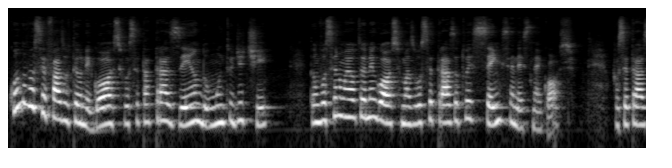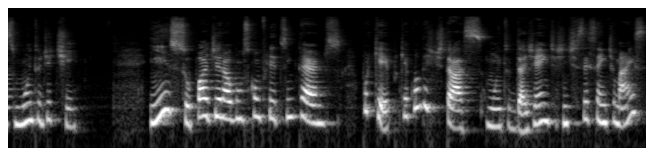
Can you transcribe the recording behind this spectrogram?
Quando você faz o teu negócio, você está trazendo muito de ti. Então você não é o teu negócio, mas você traz a tua essência nesse negócio. Você traz muito de ti. E isso pode gerar alguns conflitos internos. Por quê? Porque quando a gente traz muito da gente, a gente se sente mais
